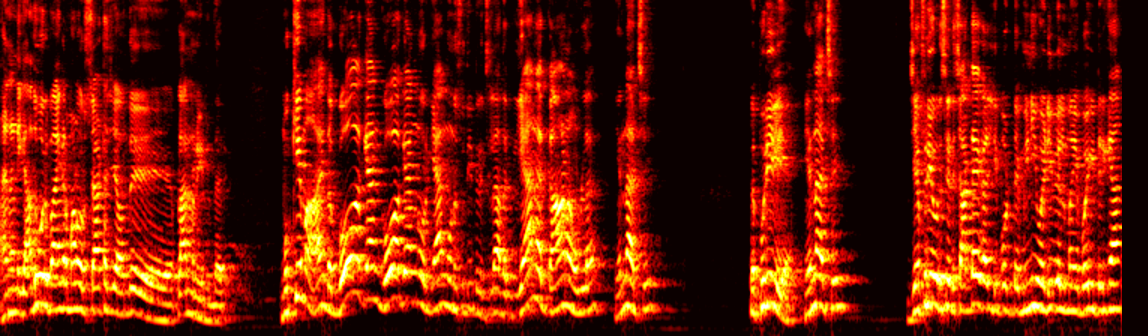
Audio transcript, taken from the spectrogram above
ஆனால் இன்னைக்கு அது ஒரு பயங்கரமான ஒரு ஸ்ட்ராட்டஜியை வந்து பிளான் பண்ணிட்டு இருந்தார். முக்கியமாக இந்த கோவா கேங் கோவா கேங்னு ஒரு கேங் ஒன்று சுற்றிட்டு இருந்துச்சுல அந்த கேங்கை காண உள்ள என்னாச்சு? இல்லை புரியலையே. என்னாச்சு? ஜெஃப்ரி ஒரு சைடு சட்டையை கழட்டி போட்டு மினி வடிவேல் மாதிரி போய்கிட்டு இருக்கான்.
